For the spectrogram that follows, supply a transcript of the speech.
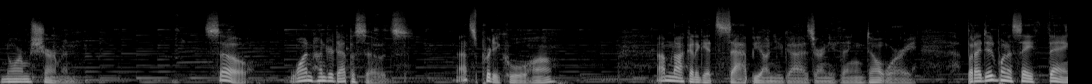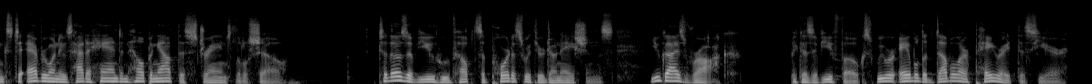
Norm Sherman. So, 100 episodes. That's pretty cool, huh? I'm not going to get sappy on you guys or anything, don't worry. But I did want to say thanks to everyone who's had a hand in helping out this strange little show. To those of you who've helped support us with your donations, you guys rock. Because of you folks, we were able to double our pay rate this year,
